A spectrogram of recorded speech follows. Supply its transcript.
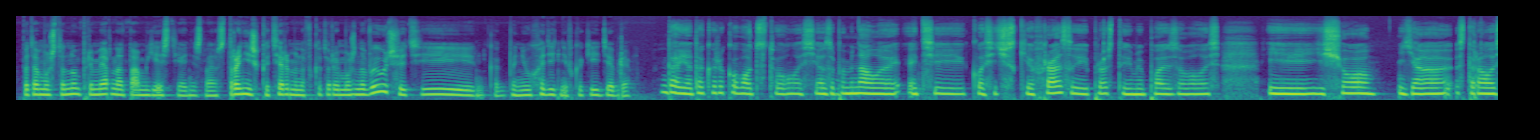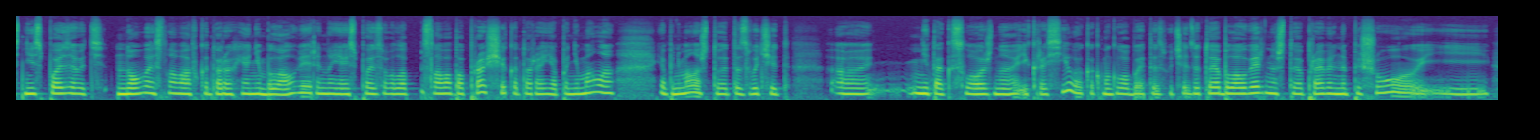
потому что, ну, примерно там есть, я не знаю, страничка терминов, которые можно выучить и как бы не уходить ни в какие дебри. Да, я так и руководствовалась. Я запоминала эти классические фразы и просто ими пользовалась. И еще я старалась не использовать новые слова, в которых я не была уверена. Я использовала слова попроще, которые я понимала. Я понимала, что это звучит э, не так сложно и красиво, как могло бы это звучать. Зато я была уверена, что я правильно пишу и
